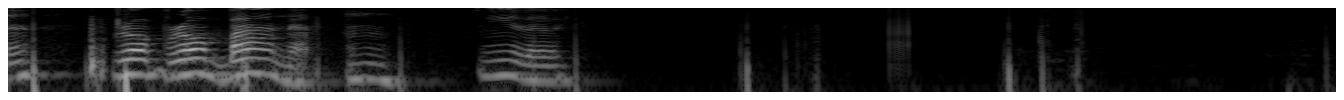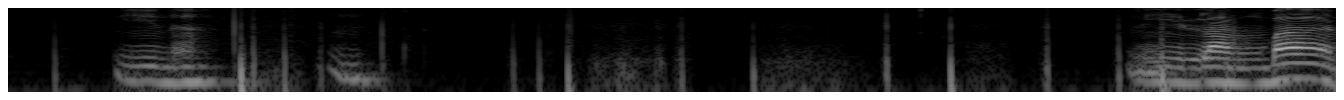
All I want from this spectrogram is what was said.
นะ รอบรอบบ้านอะ อืมนี่เลย นี่นะนี่หลังบ้าน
